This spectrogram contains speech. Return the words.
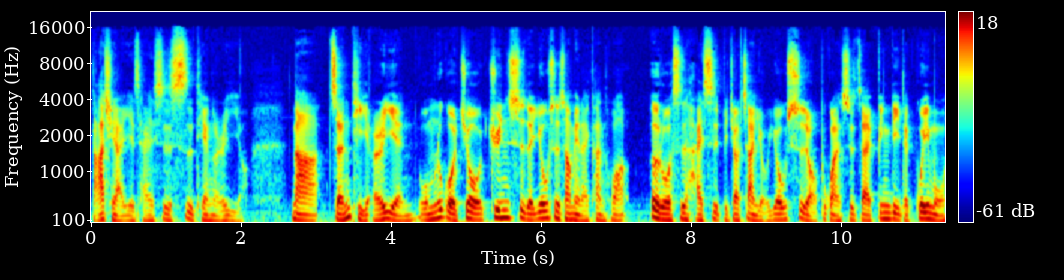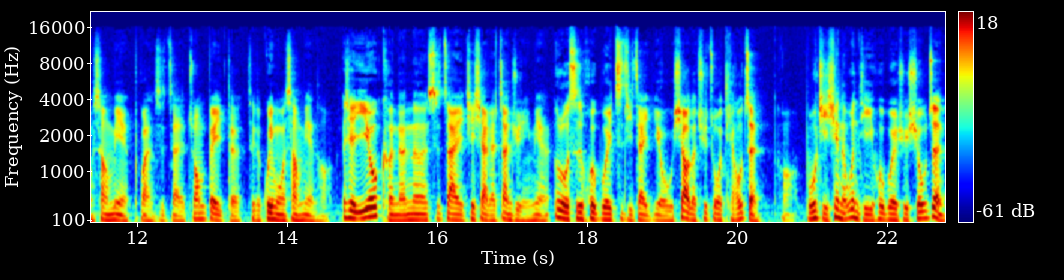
打起来也才是四天而已哦。那整体而言，我们如果就军事的优势上面来看的话，俄罗斯还是比较占有优势哦，不管是在兵力的规模上面，不管是在装备的这个规模上面哈，而且也有可能呢是在接下来的战局里面，俄罗斯会不会自己在有效的去做调整啊？补给线的问题会不会去修正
